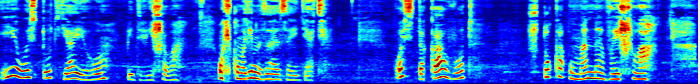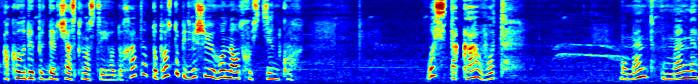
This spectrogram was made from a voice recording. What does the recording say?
І ось тут я його підвішала. Ой, комарів не зараз заїдять. Ось така от штука у мене вийшла. А коли прийде час приносити його до хати, то просто підвішую його на отху стінку. Ось така от момент у мене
